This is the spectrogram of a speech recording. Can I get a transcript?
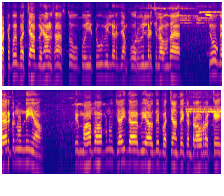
ਘੱਟ ਕੋਈ ਬੱਚਾ ਬਿਨਾਂ ਲਾਇਸੈਂਸ ਤੋਂ ਕੋਈ 2 ਵੀਲਰ ਜਾਂ 4 ਵੀਲਰ ਚਲਾਉਂਦਾ ਹੈ ਤੇ ਉਹ ਗੈਰ ਕਾਨੂੰਨੀ ਆ। ਤੇ ਮਾਪੇ ਨੂੰ ਚਾਹੀਦਾ ਵੀ ਆਪਦੇ ਬੱਚਿਆਂ ਤੇ ਕੰਟਰੋਲ ਰੱਖੇ।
